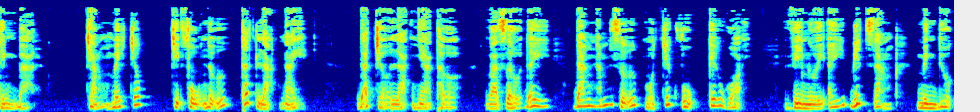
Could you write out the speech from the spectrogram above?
tình bạn. Chẳng mấy chốc, chị phụ nữ thất lạc này đã trở lại nhà thờ và giờ đây đang nắm giữ một chức vụ kêu gọi vì người ấy biết rằng mình được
